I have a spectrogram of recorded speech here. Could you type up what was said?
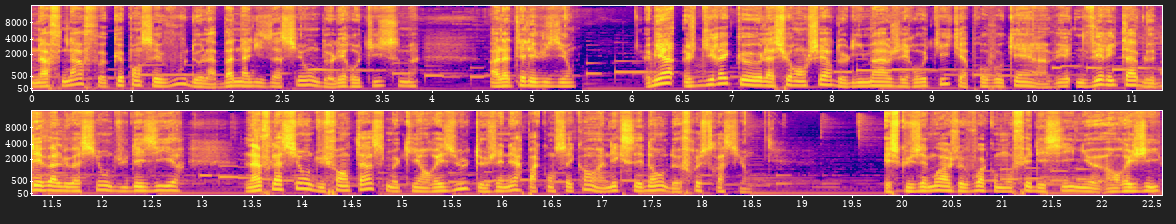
Naf Naf, que pensez-vous de la banalisation de l'érotisme à la télévision? Eh bien, je dirais que la surenchère de l'image érotique a provoqué une véritable dévaluation du désir. L'inflation du fantasme qui en résulte génère par conséquent un excédent de frustration. Excusez-moi, je vois qu'on fait des signes en régie.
